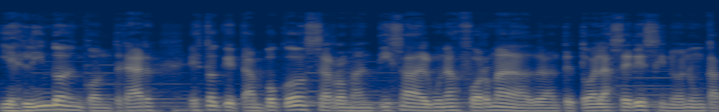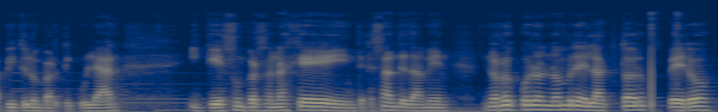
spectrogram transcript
y, es lindo encontrar esto que tampoco se romantiza de alguna forma durante toda la serie, sino en un capítulo en particular y que es un personaje interesante también. No recuerdo el nombre del actor, pero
